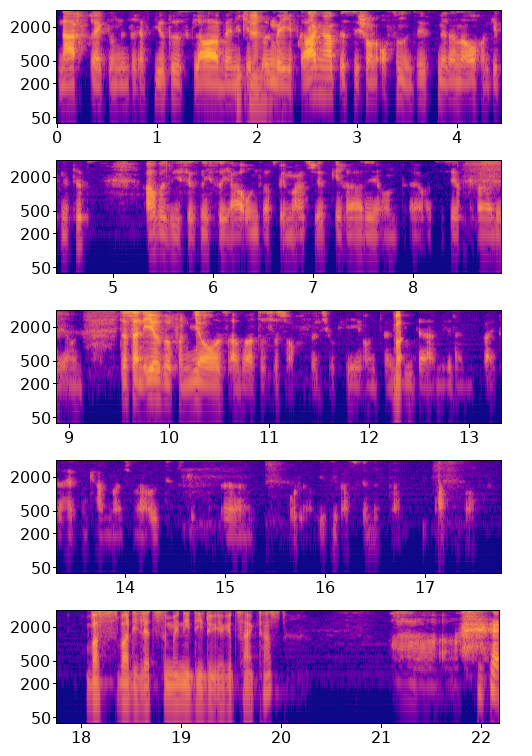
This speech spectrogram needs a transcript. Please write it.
nachfragt und interessiert ist. Klar, wenn ich okay. jetzt irgendwelche Fragen habe, ist sie schon offen und hilft mir dann auch und gibt mir Tipps. Aber sie ist jetzt nicht so, ja, und was bemalst du jetzt gerade und äh, was ist jetzt gerade? Und das ist dann eher so von mir aus, aber das ist auch völlig okay. Und wenn was? sie da mir dann weiterhelfen kann, manchmal oder Tipps gibt äh, oder wie sie was findet, dann passt das auch. Was war die letzte Mini, die du ihr gezeigt hast? Ah.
